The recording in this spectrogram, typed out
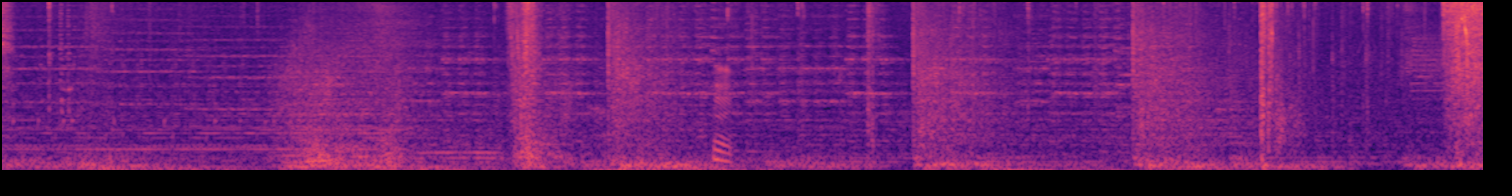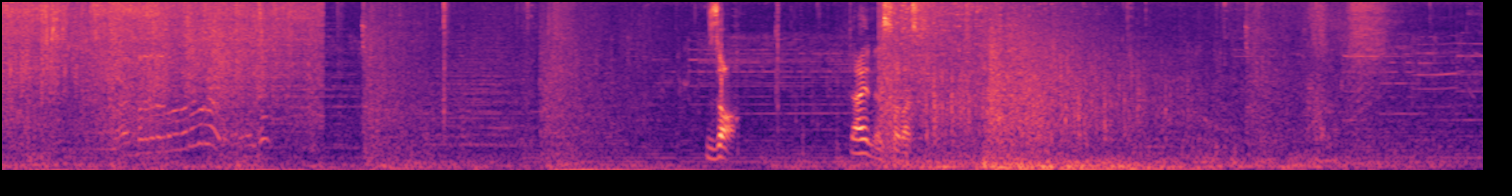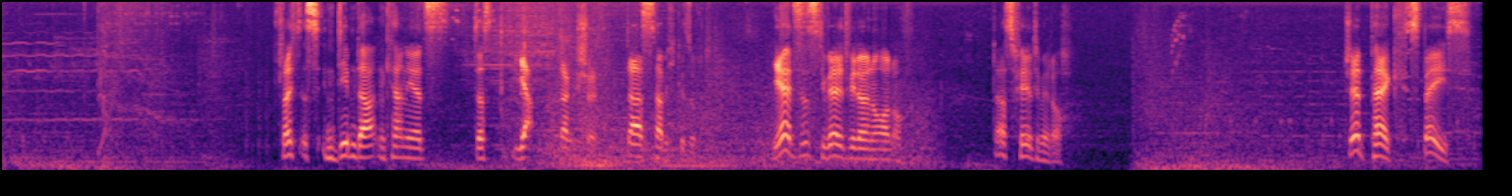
So. Da hinten ist doch was. Vielleicht ist in dem Datenkern jetzt das... Ja, Dankeschön. Das habe ich gesucht. Jetzt ist die Welt wieder in Ordnung. Das fehlte mir doch. Jetpack, Space.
